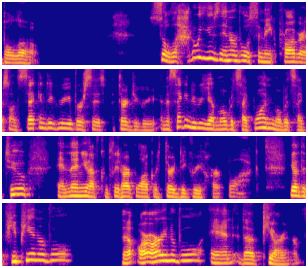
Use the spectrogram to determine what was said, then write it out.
below. So how do we use intervals to make progress on second degree versus third degree? In the second degree, you have Mobitz type 1, Mobitz type 2, and then you have complete heart block or third degree heart block. You have the PP interval, the RR interval, and the PR interval.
